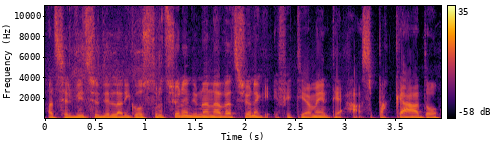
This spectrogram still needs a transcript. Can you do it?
al servizio della ricostruzione di una narrazione che effettivamente ha spaccato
